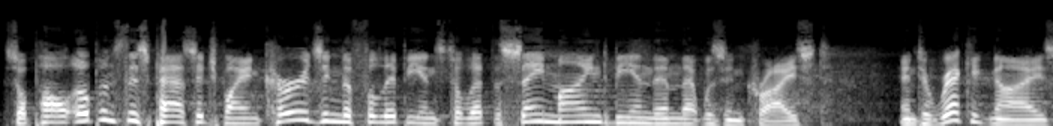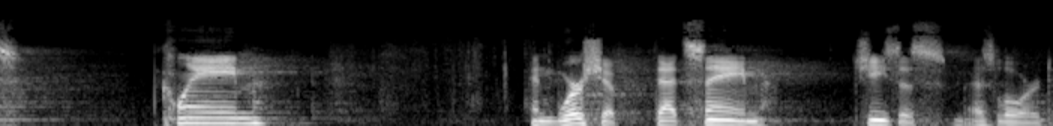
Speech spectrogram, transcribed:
So Paul opens this passage by encouraging the Philippians to let the same mind be in them that was in Christ and to recognize, claim, and worship that same Jesus as Lord.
